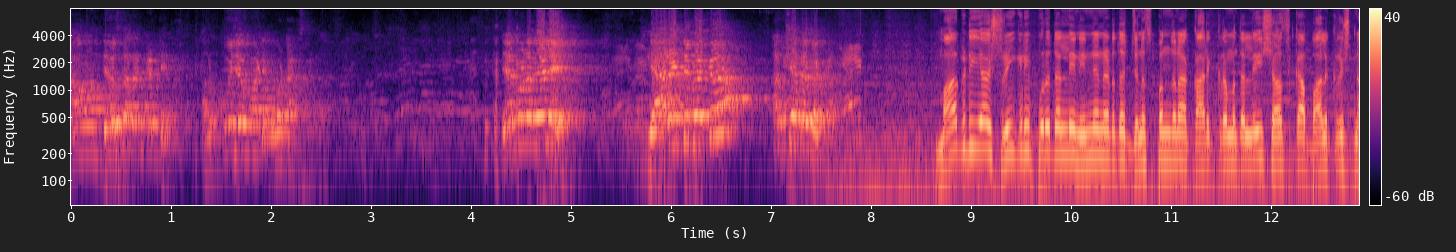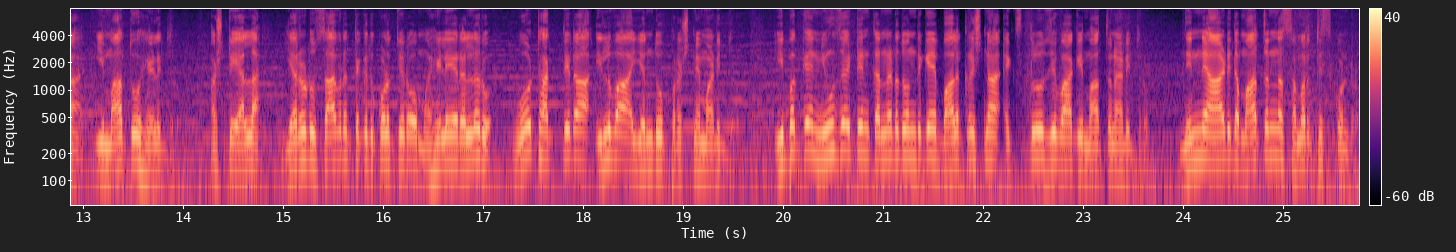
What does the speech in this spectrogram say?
ನಾವು ಒಂದು ದೇವಸ್ಥಾನ ಕಟ್ಟಿ ಅಲ್ಲಿ ಪೂಜೆ ಮಾಡಿ ಓಟ್ ಹಾಕ್ಸ್ತಾರೆ ಏನ್ ಮಾಡೋದು ಹೇಳಿ? ಗ್ಯಾರಂಟಿ ಬೇಕಾ? ಅಕ್ಷತೆ ಬೇಕಾ? ಮಾಗಡಿಯ ಶ್ರೀಗಿರಿಪುರದಲ್ಲಿ ನಿನ್ನೆ ನಡೆದ ಜನಸ್ಪಂದನ ಕಾರ್ಯಕ್ರಮದಲ್ಲಿ ಶಾಸಕ ಬಾಲಕೃಷ್ಣ ಈ ಮಾತು ಹೇಳಿದ್ರು. ಅಷ್ಟೇ ಅಲ್ಲ, ಎರಡು ಸಾವಿರ ತೆಗೆದುಕೊಳ್ತಿರೋ ಮಹಿಳೆಯರೆಲ್ಲರೂ ವೋಟ್ ಹಾಕ್ತೀರಾ ಇಲ್ವಾ ಎಂದು ಪ್ರಶ್ನೆ ಮಾಡಿದ್ರು. ಈ ಬಗ್ಗೆ ನ್ಯೂಸ್ ಏಟಿನ್ ಕನ್ನಡದೊಂದಿಗೆ ಬಾಲಕೃಷ್ಣ ಎಕ್ಸ್ಕ್ಲೂಸಿವ್ ಆಗಿ ಮಾತನಾಡಿದ್ರು. ನಿನ್ನೆ ಆಡಿದ ಮಾತನ್ನ ಸಮರ್ಥಿಸಿಕೊಂಡ್ರು.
